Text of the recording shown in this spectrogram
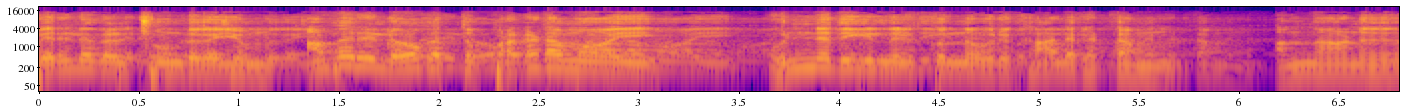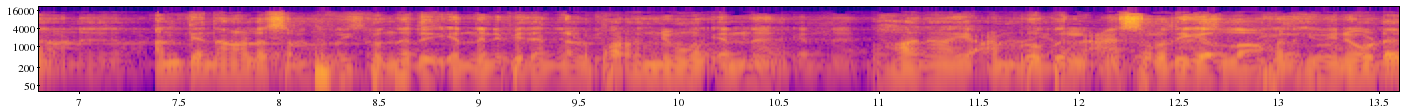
വിരലുകൾ ചൂണ്ടുകയും അവർ ലോകത്ത് പ്രകടമായി ഉന്നതിയിൽ നിൽക്കുന്ന ഒരു കാലഘട്ടം അന്നാണ് അന്ത്യനാൾ സംഭവിക്കുന്നത് എന്ന് നിബിതങ്ങൾ പറഞ്ഞു എന്ന് മഹാനായ അമ്രുബുൽ അൻഹുവിനോട്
